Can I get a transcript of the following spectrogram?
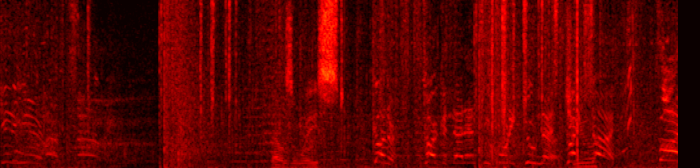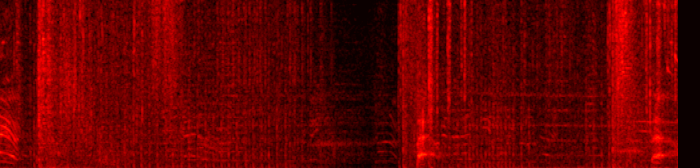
Get here. That was a waste. Gunner, target that MG-42 nest right side. Fire! Bow. Bow. Stay with the tanks! Keep pushing. More Germans behind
